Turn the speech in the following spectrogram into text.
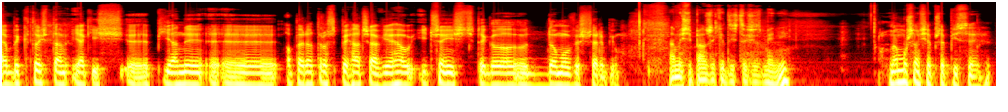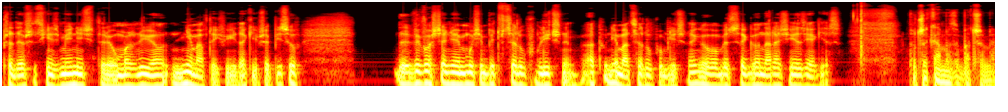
Jakby ktoś tam, jakiś y, pijany operator spychacza wjechał i część tego domu wyszczerbił. A myśli pan, że kiedyś to się zmieni? No muszą się przepisy przede wszystkim zmienić, które umożliwią, nie ma w tej chwili takich przepisów. Wywłaszczenie musi być w celu publicznym, a tu nie ma celu publicznego, wobec tego na razie jest jak jest. Poczekamy, zobaczymy.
